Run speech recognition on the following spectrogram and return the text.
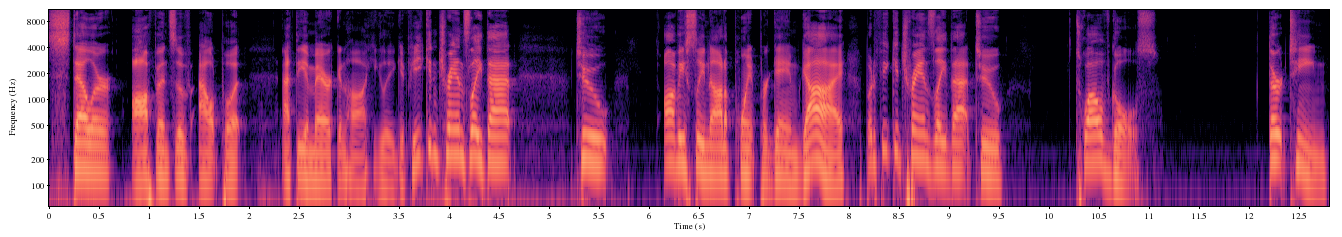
Stellar offensive output at the American Hockey League. If he can translate that to obviously not a point per game guy, but if he could translate that to 12 goals, 13,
